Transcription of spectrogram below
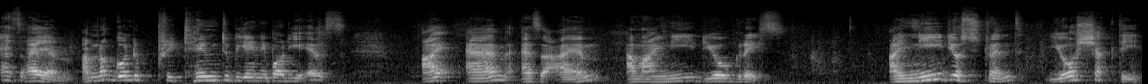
as I am. I'm not going to pretend to be anybody else. I am as I am, and I need your grace. I need your strength, your Shakti,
